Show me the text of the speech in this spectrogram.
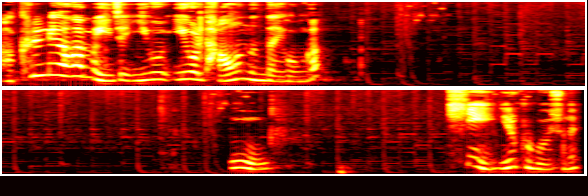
아, 클리어하면 이제 이걸, 이걸 다 얻는다 이건가? 오. C 이렇게 보여주네.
